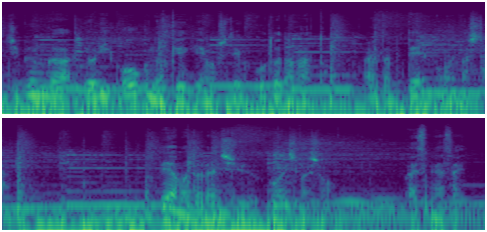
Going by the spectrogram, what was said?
自分がより多くの経験をしていくことだなと改めて思いました。ではまた来週お会いしましょう。おやすみなさい。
